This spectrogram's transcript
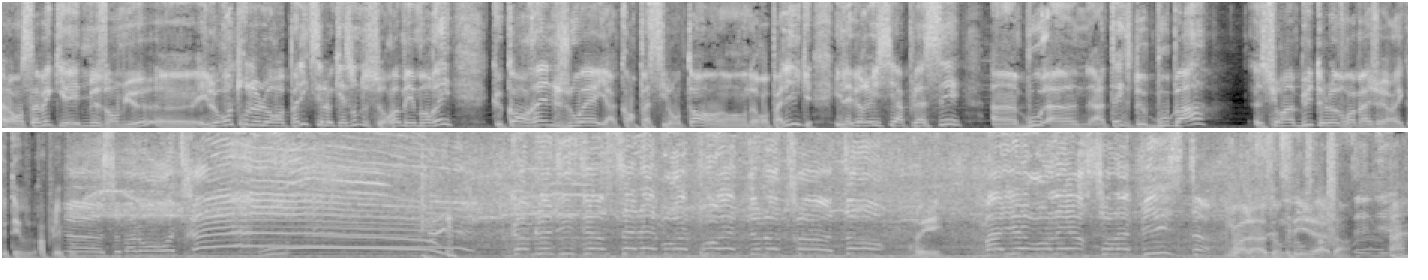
Alors on savait qu'il allait de mieux en mieux, euh, et le retour de l'Europa League, c'est l'occasion de se remémorer que quand Rennes jouait, il y a encore pas si longtemps en Europa League, il avait réussi à placer un, bout, un, un texte de Booba euh, sur un but de l'œuvre majeure. Écoutez-vous, rappelez-vous. ce ballon en retrait Comme le disait un célèbre poète de notre temps, Oui. Maillard en l'air sur la piste. Voilà, donc déjà, attends. Hein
